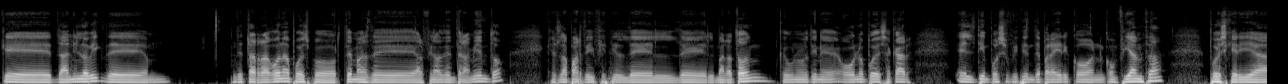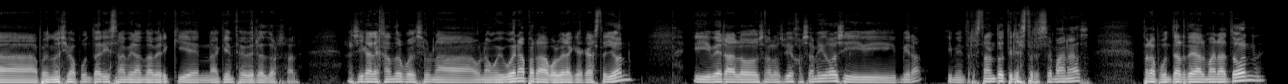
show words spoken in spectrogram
que Danilovic de de Tarragona, pues por temas de al final de entrenamiento, que es la parte difícil del, del, maratón, que uno no tiene o no puede sacar el tiempo suficiente para ir con confianza, pues quería, pues no se iba a apuntar y estaba mirando a ver quién, a quién ceder el dorsal. Así que Alejandro puede ser una, una muy buena para volver aquí a Castellón y ver a los, a los viejos amigos y, mira, y mientras tanto tienes tres semanas para apuntarte al maratón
